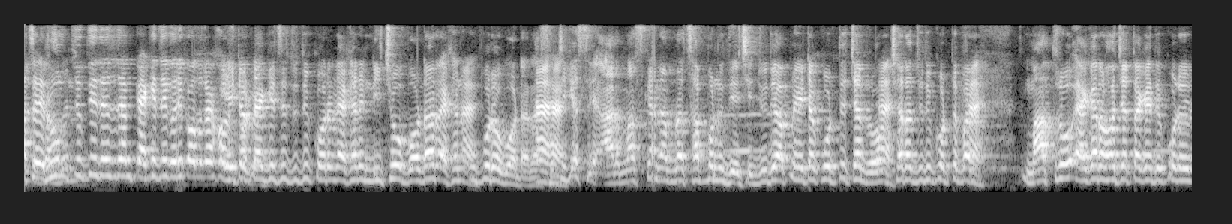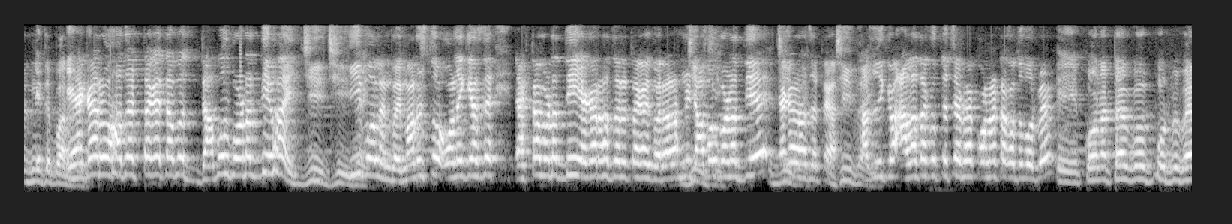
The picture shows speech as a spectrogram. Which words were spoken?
আচ্ছা রুম পারবেন। চুক্তিতে যদি আমি প্যাকেজে করি কত টাকা খরচ এটা প্যাকেজে যদি করেন এখানে নিচেও বর্ডার এখানে হ্যাঁ। উপরেও বর্ডার হ্যাঁ, আছে হ্যাঁ। ঠিক আছে? আর মাঝখানে আমরা ছাপ্পান্ন দিয়েছি। যদি আপনি এটা করতে চান রং হ্যাঁ। ছাড়া যদি করতে পারেন মাত্র এগারো হাজার টাকা দিয়ে করে নিতে পারবেন এগারো হাজার টাকায় তারপর ডাবল বর্ডার দিয়ে ভাই? জি জি কি বলেন ভাই? মানুষ তো অনেকে আছে একটা বর্ডার দিয়ে এগারো হাজার টাকা করে আর আপনি ডাবল বর্ডার দিয়ে এগারো হাজার টাকা। আর যদি কেউ আলাদা করতে চায় ভাই কর্নারটা কত পড়বে? কর্নারটা পড়বে ভাই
